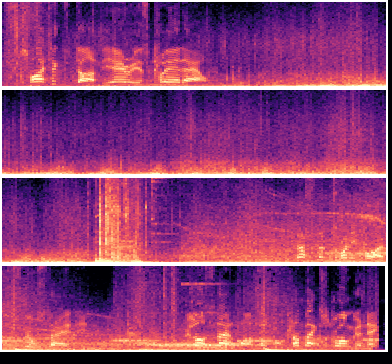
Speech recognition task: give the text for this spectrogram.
Fighting's done, the area's cleared out. 25 are still standing. We lost that one, but we'll come back stronger next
